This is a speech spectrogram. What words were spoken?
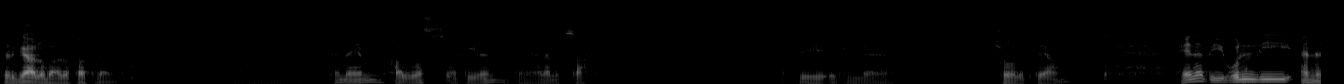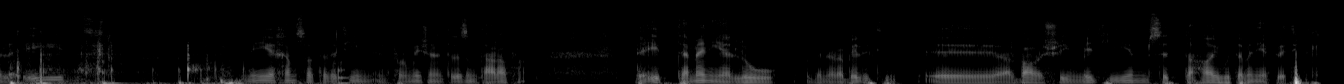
ترجع له بعد فترة يعني. تمام. خلص أخيرا. تاني علامة صح في الشغل بتاعه. هنا بيقول لي أنا لقيت 135 information أنت لازم تعرفها. لقيت 8 low آه، 24 medium 6 high و8 critical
